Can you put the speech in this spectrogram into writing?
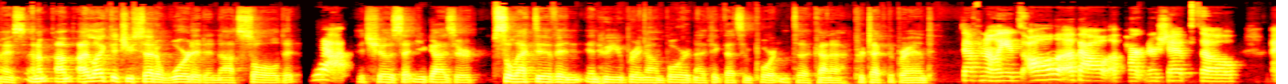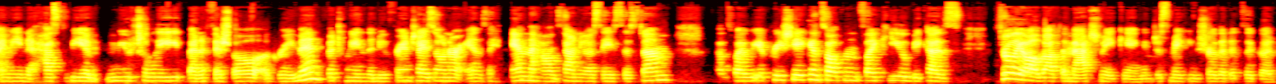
Nice, and I'm, I'm, i like that you said awarded and not sold. It yeah, it shows that you guys are selective in in who you bring on board, and I think that's important to kind of protect the brand. Definitely, it's all about a partnership. So, I mean, it has to be a mutually beneficial agreement between the new franchise owner and the, and the Houndstown USA system. That's why we appreciate consultants like you because it's really all about the matchmaking and just making sure that it's a good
